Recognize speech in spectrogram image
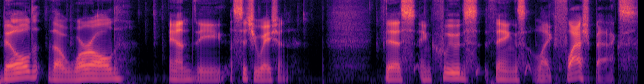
build the world and the situation. This includes things like flashbacks,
